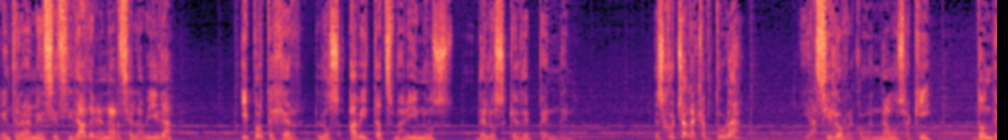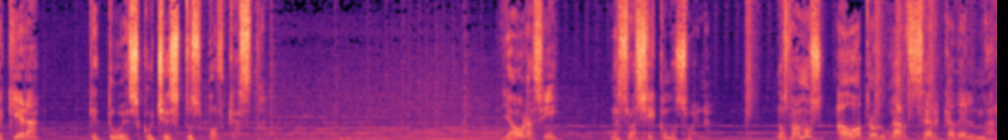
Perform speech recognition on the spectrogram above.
entre la necesidad de ganarse la vida y proteger los hábitats marinos de los que dependen. Escucha la captura y así lo recomendamos aquí, donde quiera que tú escuches tus podcasts. Y ahora sí, nuestro así como suena. Nos vamos a otro lugar cerca del mar,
